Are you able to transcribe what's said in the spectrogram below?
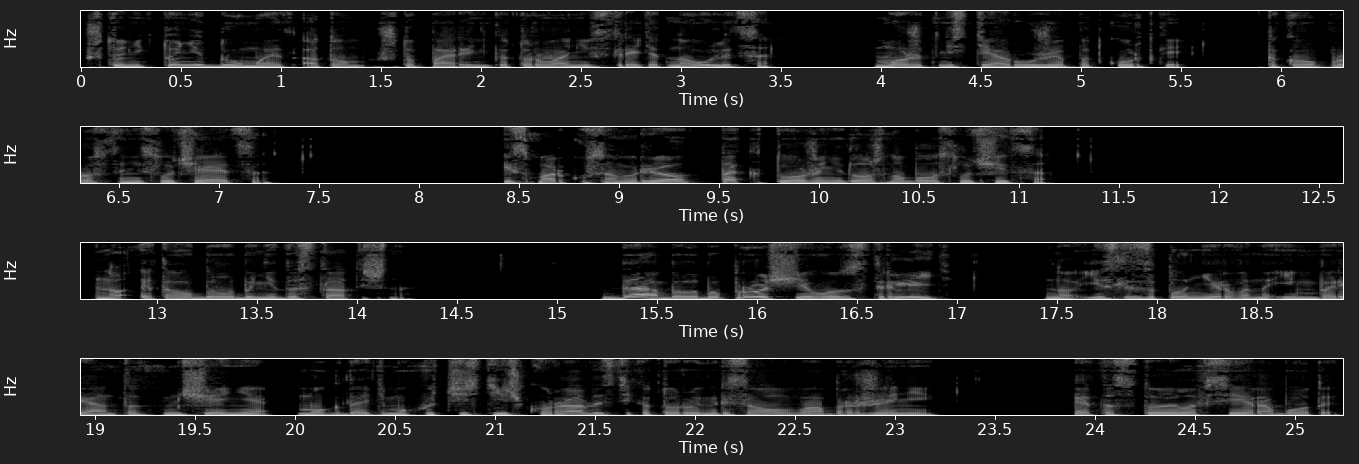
что никто не думает о том, что парень, которого они встретят на улице, может нести оружие под курткой. Такого просто не случается. И с Маркусом Рё так тоже не должно было случиться. Но этого было бы недостаточно. Да, было бы проще его застрелить, но если запланированный им вариант отмщения мог дать ему хоть частичку радости, которую он рисовал в воображении, это стоило всей работы.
